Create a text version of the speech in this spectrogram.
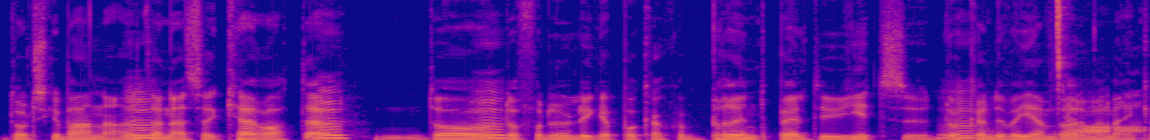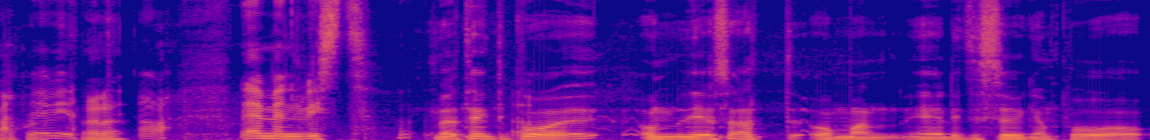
Dolce Gabbana. Mm. Utan alltså karate, Mm. då, Mm. då får du ligga på kanske brunt bälte i jiu-jitsu. Då Mm. kan du vara jämbördig med mig Ja, kanske. jag vet. Eller? Nej men visst. Men jag tänkte på, eh, om det är så att om man är lite sugen på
